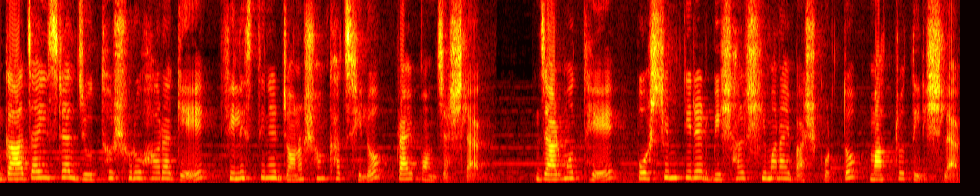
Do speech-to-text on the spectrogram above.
গাজা ইসরায়েল যুদ্ধ শুরু হওয়ার আগে ফিলিস্তিনের জনসংখ্যা ছিল প্রায় পঞ্চাশ লাখ। যার মধ্যে পশ্চিম তীরের বিশাল সীমানায় বাস করত মাত্র তিরিশ লাখ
